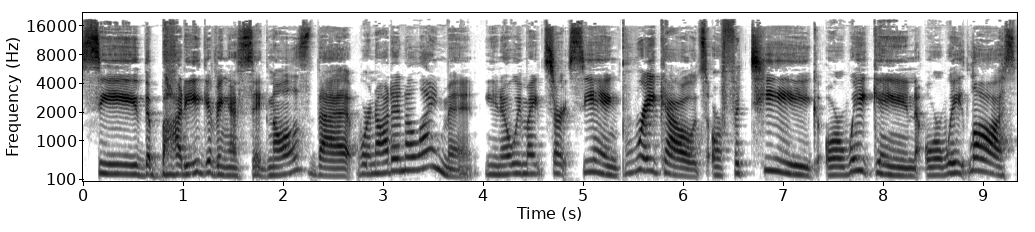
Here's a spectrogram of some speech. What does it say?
see the body giving us signals that we're not in alignment. You know, we might start seeing breakouts or fatigue or weight gain or weight loss.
